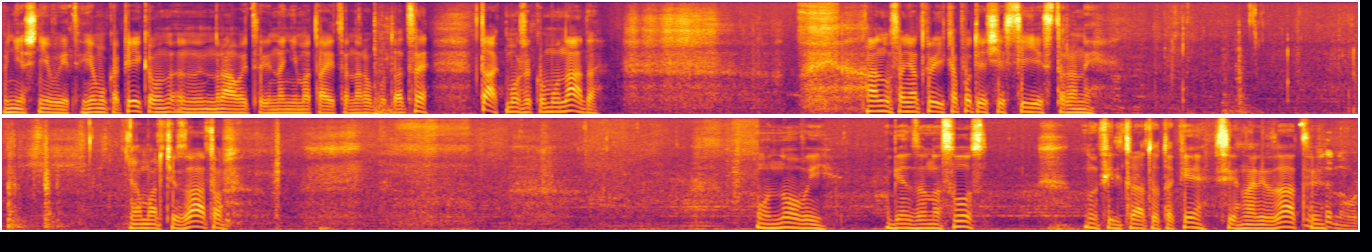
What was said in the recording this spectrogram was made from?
внешній вид. Йому копійка подобається, він на ній мотається на роботу. А це так, може кому треба. А ну, Саня, відкрий капот, я ще з цієї сторони. Амортизатор. О, новий бензонасос. Ну, фільтра то таке, сигналізація. Все нове.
